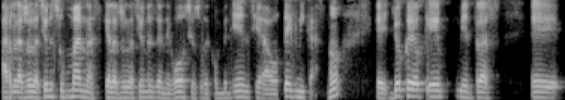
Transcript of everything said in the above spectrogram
a las relaciones humanas que a las relaciones de negocios o de conveniencia o técnicas, ¿no? Eh, yo creo que mientras eh,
